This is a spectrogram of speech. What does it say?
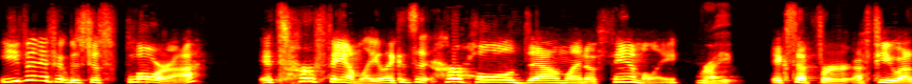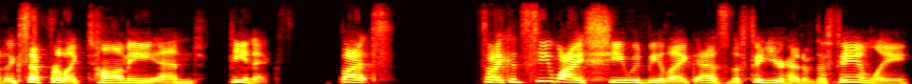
even if it was just Flora, it's her family. Like it's her whole downline of family. Right. Except for a few other except for like Tommy and Phoenix. But so I could see why she would be like as the figurehead of the family,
